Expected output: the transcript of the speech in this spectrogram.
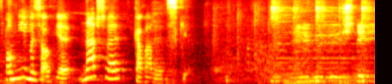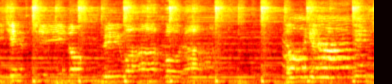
Wspomnijmy sobie nasze kawalerskie. Gdybyś dziewczyno była chora, to ja bym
